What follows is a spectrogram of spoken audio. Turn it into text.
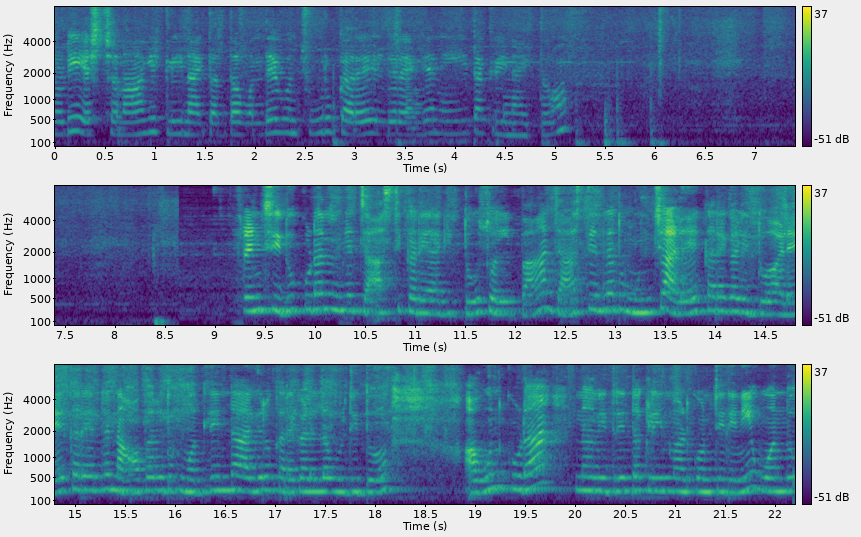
ನೋಡಿ, ಎಷ್ಟು ಚೆನ್ನಾಗಿ ಕ್ಲೀನ್ ಆಯ್ತಂತ. ಒಂದೇ ಒಂದು ಚೂರು ಕರೆ ಇಲ್ದಿರ ಹಂಗೆ ನೀಟಾಗಿ ಕ್ಲೀನ್ ಆಯಿತು. ಫ್ರೆಂಡ್ಸ್ ಇದು ಕೂಡ ನನಗೆ ಜಾಸ್ತಿ ಕರೆ ಆಗಿತ್ತು. ಸ್ವಲ್ಪ ಜಾಸ್ತಿ ಅಂದರೆ ಅದು ಮುಂಚೆ ಹಳೆ ಕರೆಗಳಿದ್ದು. ಹಳೆ ಕರೆ ಅಂದರೆ ನಾವು ಬರೋದಕ್ಕೆ ಮೊದಲಿಂದ ಆಗಿರೋ ಕರೆಗಳೆಲ್ಲ ಉಳಿದಿದ್ದು. ಅವನ್ನ ಕೂಡ ನಾನು ಇದರಿಂದ ಕ್ಲೀನ್ ಮಾಡ್ಕೊತಿದ್ದೀನಿ. ಒಂದು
